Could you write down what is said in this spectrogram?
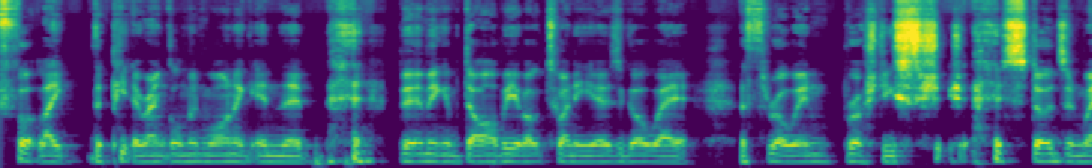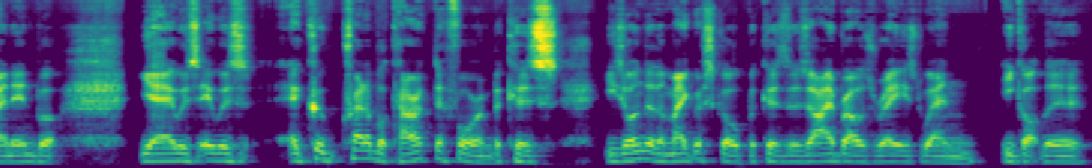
foot like the Peter Enckelman one in the Birmingham derby about twenty years ago, where a throw in brushed his, studs and went in. But yeah, it was it was incredible character for him because he's under the microscope because his eyebrows raised when he got the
